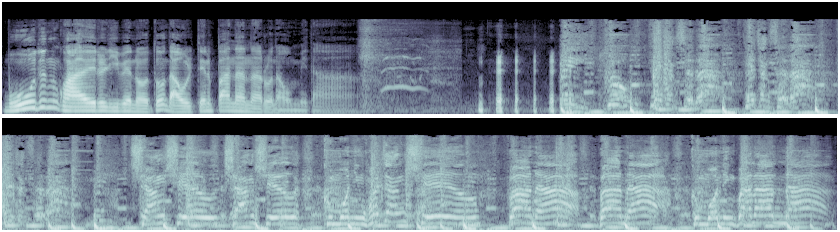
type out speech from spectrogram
모든 과일을 입에 넣어도 나올 때는 바나나로 나옵니다. 장실 장실 good morning 화장실 바나 바나 good morning 바나나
